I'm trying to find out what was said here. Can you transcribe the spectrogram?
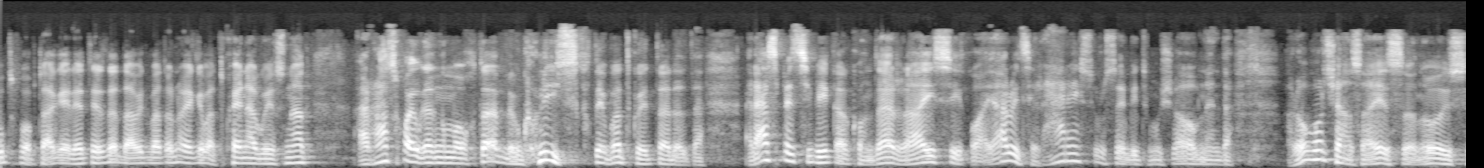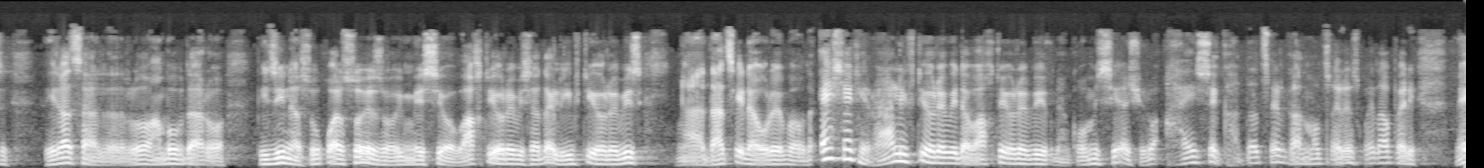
უთფობთ აგერ ეთერს და დავით ბატონო ეგება თქვენ აგვიხსნათ რაც ყველგან მოხდა? მე მგონი ის ხდება თქვენთანაც და რა სპეციფიკა ქონდა რა ის იყო? აი არ ვიცი რა რესურსებით მუშაობდნენ და როგორც ჩანს აი ეს ნუ ის ვიღაცა რო ამბობდა რომ ბიზნეს უყარსო ეზო იმისიო ვახტიორებისა და ლიფტიორების დაწინაურებაო და ესეთი რა ლიფტიორები და ვახტიორები იყვნენ კომისიაში რომ აი ესე გადაწერ განმოწერეს ყველაფერი. მე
